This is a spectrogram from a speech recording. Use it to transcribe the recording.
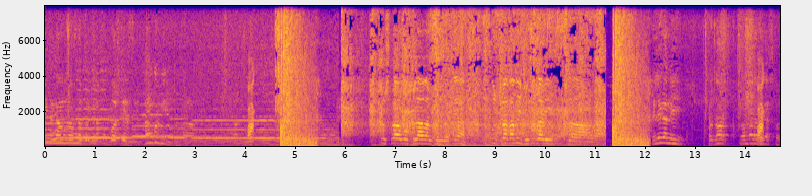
একটা কাম ব্যবস্থা করবি না খুব কষ্টে আছি। কাম করবি? পুষ্পা গোসলা বালকন রাখিয়া পুষ্পা কবি ঝুঁকু গাড়ি হেলে গানি ধর লম্বা কাজ কর।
